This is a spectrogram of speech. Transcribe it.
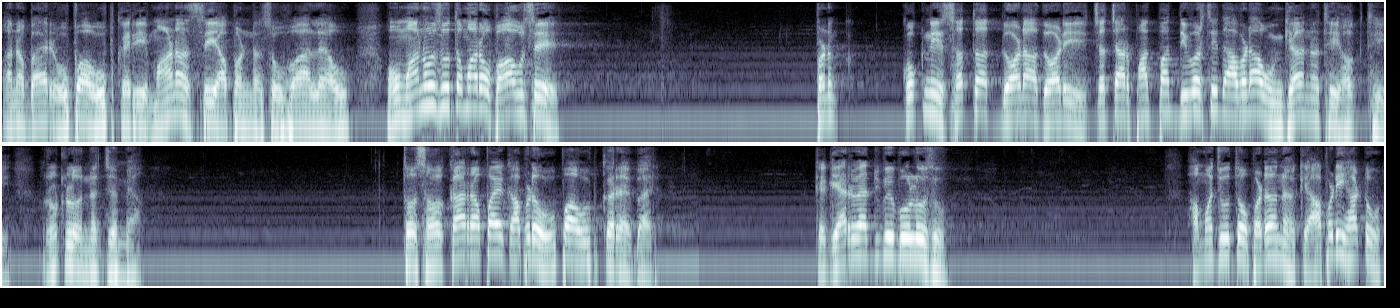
અને બહાર ઉપા ઉપ કરી, માણસ છે આપણને શોભા લે આવું. હું માનું છું તમારો ભાવ છે. પણ કોકની સતત દોડા દોડી, ચાર પાંચ પાંચ દિવસથી દાવડા ઊંઘ્યા નથી હકથી. રોટલો ન જમ્યા. તો સહકાર અપાય કે આપણે ઉપા ઉપ કરાય બહાર? કે ગેરવ્યાજબી બોલું છું? સમજવું તો પડે ને કે આપણી હાટું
